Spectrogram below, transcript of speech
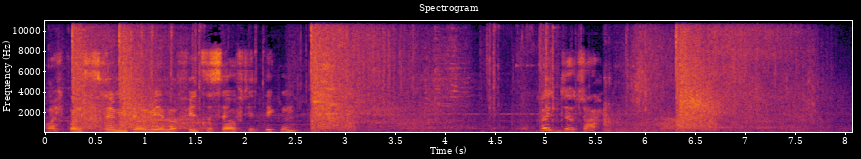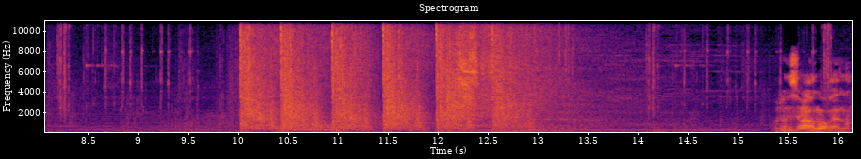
Oh, ich konzentriere mich irgendwie immer viel zu sehr auf die Dicken. Alter. Ist ja auch noch einer.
